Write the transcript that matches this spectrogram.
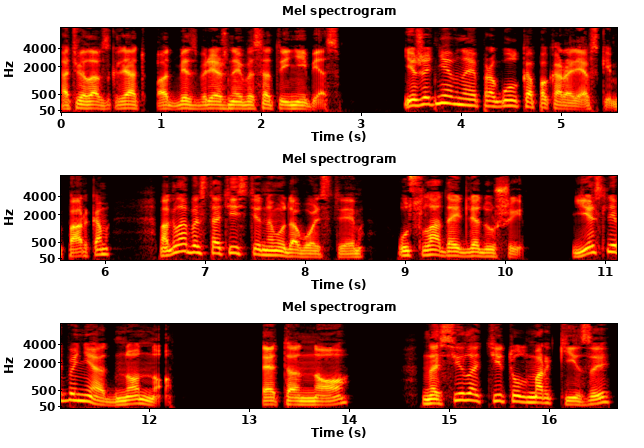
отвела взгляд от безбрежной высоты небес. Ежедневная прогулка по королевским паркам могла бы стать истинным удовольствием, усладой для души, если бы не одно «но». Это «но» носило титул маркизы,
